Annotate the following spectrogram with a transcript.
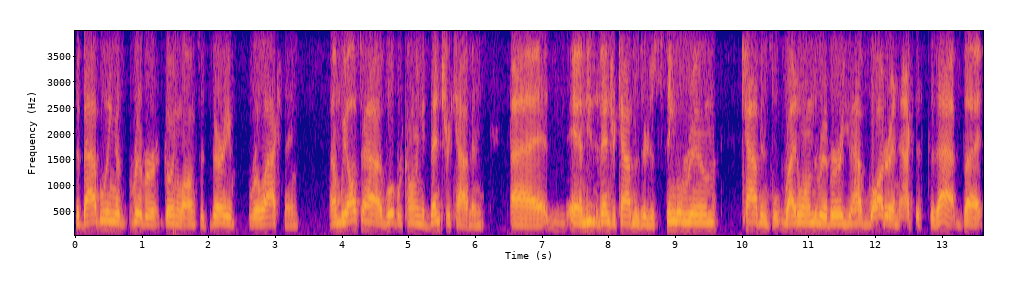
the babbling of the river going along. So it's very relaxing. Um, we also have what we're calling adventure cabins, uh, and these adventure cabins are just single room cabins right along the river. You have water and access to that, but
